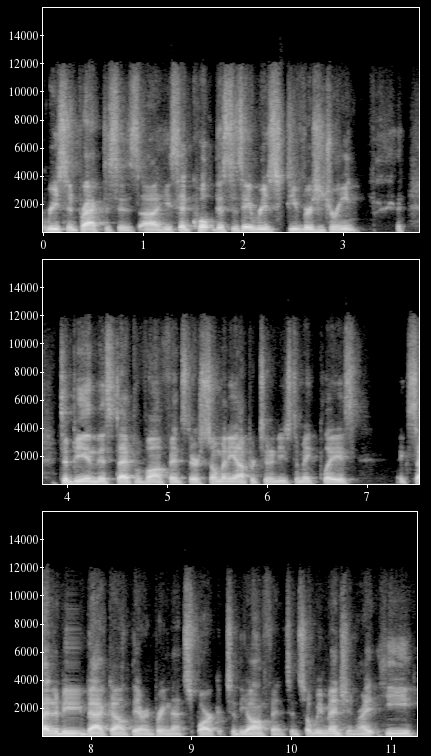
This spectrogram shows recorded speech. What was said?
recent practices, uh, he said, "quote This is a receiver's dream to be in this type of offense. There's so many opportunities to make plays. Excited to be back out there and bring that spark to the offense." And so we mentioned, right? He,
